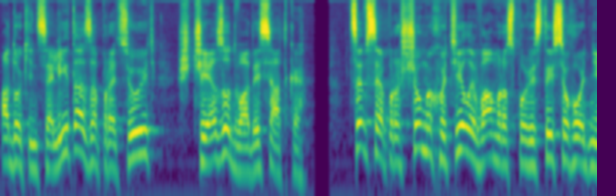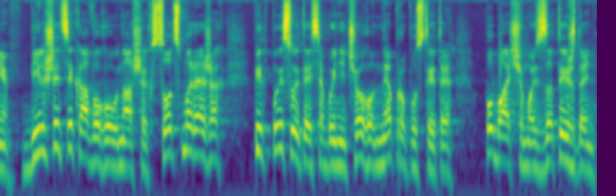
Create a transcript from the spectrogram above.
А до кінця літа запрацюють ще зо два десятки. Це все про що ми хотіли вам розповісти сьогодні. Більше цікавого у наших соцмережах. Підписуйтесь, аби нічого не пропустити. Побачимось за тиждень.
